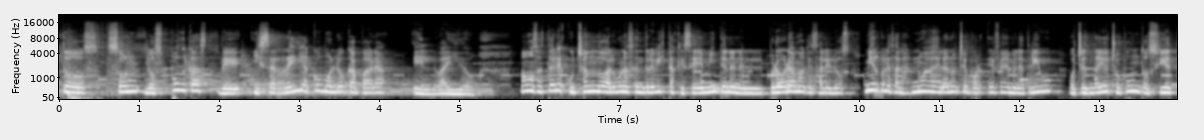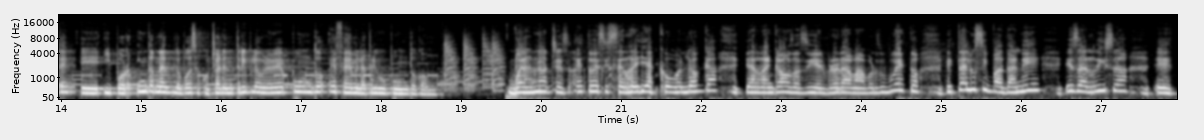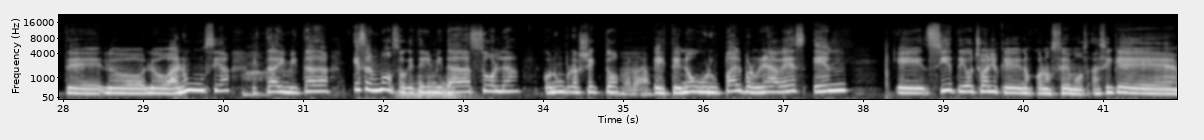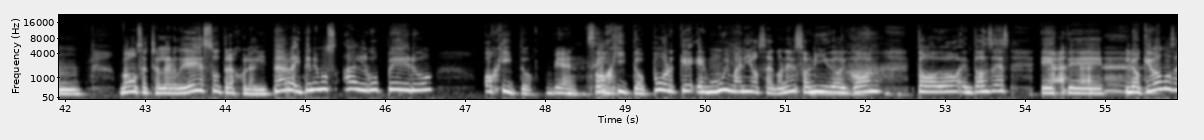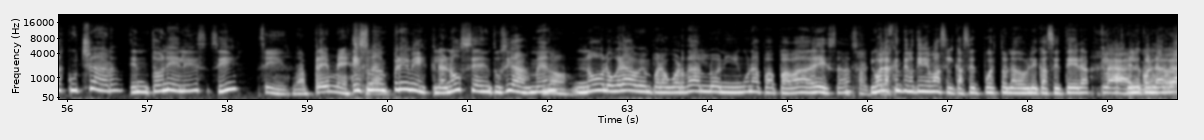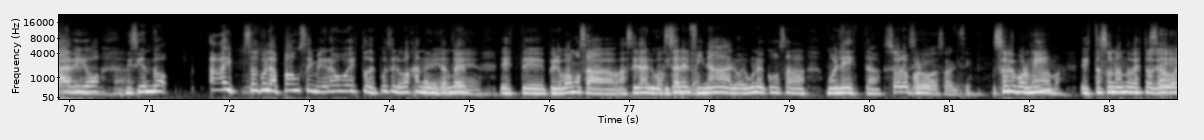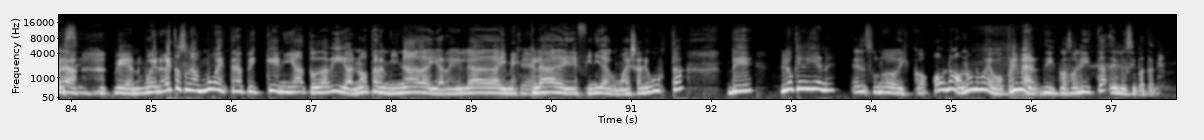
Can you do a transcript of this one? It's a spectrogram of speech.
Estos son los podcasts de Y se reía como loca para El Baído. Vamos a estar escuchando algunas entrevistas que se emiten en el programa que sale los miércoles a las 9 de la noche por FM La Tribu 88.7 eh, y por internet lo podés escuchar en www.fmlatribu.com. Buenas noches, esto es Si se reía como loca y arrancamos así el programa, por supuesto. Está Lucy Patané, esa risa este, lo, lo anuncia, está invitada. Es hermoso que esté invitada sola con un proyecto este, no grupal por primera vez en eh, siete, ocho años que nos conocemos. Así que mm, vamos a charlar de eso, trajo la guitarra y tenemos algo, pero ojito. Bien, sí. Ojito, porque es muy maniosa con el sonido y con todo. Entonces, este, lo que vamos a escuchar en toneles, ¿sí? Sí, una premezcla. Es una premezcla, no se entusiasmen, no. lo graben para guardarlo ni ninguna pavada de esas. Igual la gente no tiene más el cassette puesto en la doble casetera, con la radio, diciendo, ay, saco la pausa y me grabo esto, después se lo bajan de internet, este, pero vamos a hacer algo, pisar el final o alguna cosa molesta. Solo por vos, Alci. Solo por mí. ¿Está sonando esto acá ahora? Bien, bueno, esto es una muestra pequeña, todavía no terminada y arreglada y mezclada y definida como a ella le gusta, de lo que viene en su nuevo disco. O no, no nuevo, primer disco solista de Lucy Patane.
